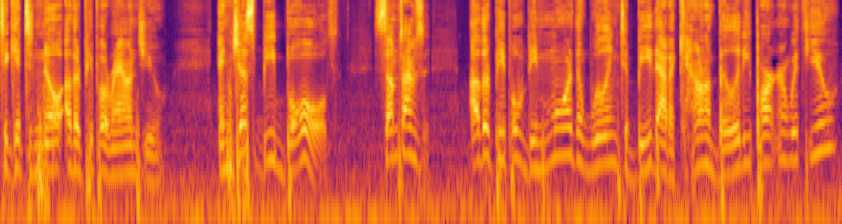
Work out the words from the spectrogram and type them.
to get to know other people around you and just be bold. Sometimes other people would be more than willing to be that accountability partner with you,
